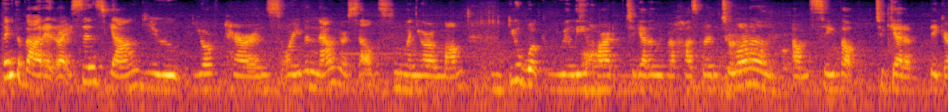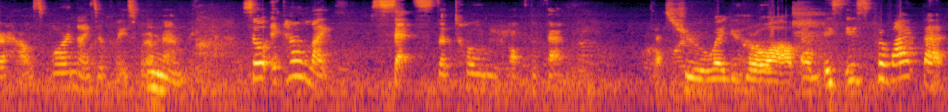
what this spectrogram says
think about it, right? Since young, you, your parents, or even now yourselves, when you're a mom, you work really hard together with your husband to want to um, save up to get a bigger house or a nicer place for a mm. family. So it kind of like sets the tone of the family. That's true. Where you grow up, and it's, it's provide that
